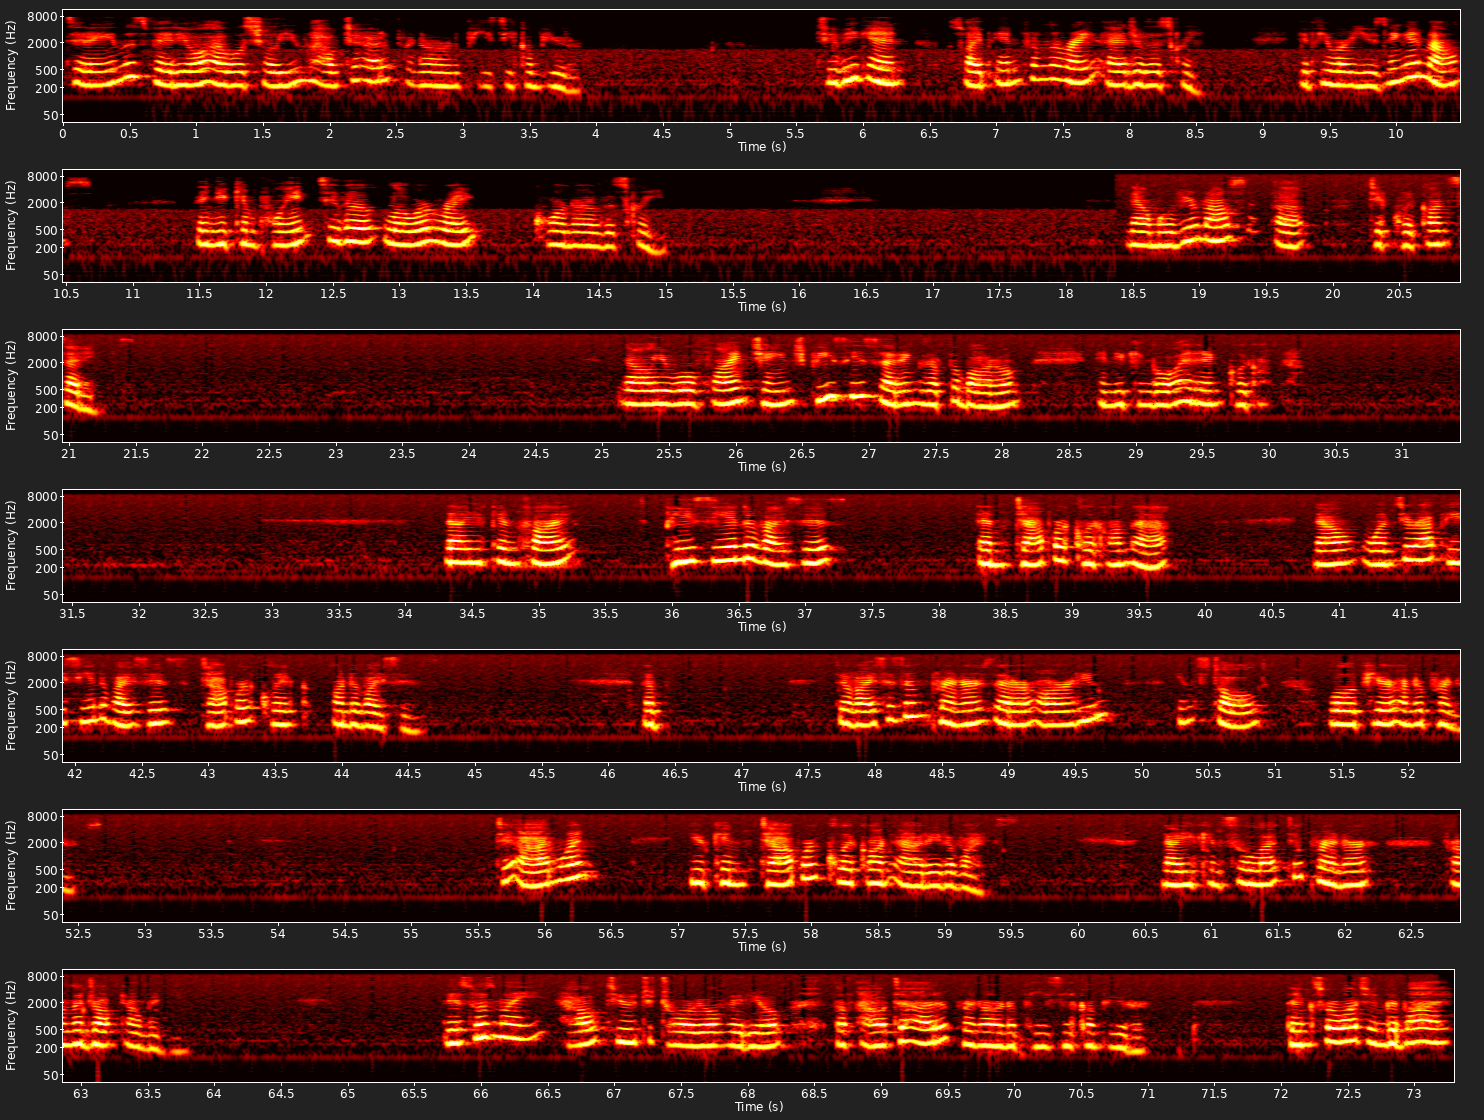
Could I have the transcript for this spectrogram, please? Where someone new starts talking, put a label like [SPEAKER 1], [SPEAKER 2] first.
[SPEAKER 1] Today in this video I will show you how to add a printer on a PC computer. To begin, swipe in from the right edge of the screen. If you are using a mouse, then you can point to the lower right corner of the screen. Now move your mouse up to click on settings. Now you will find change PC settings at the bottom and you can go ahead and click on that. Now you can find PC and devices and tap or click on that. Now once you're at PC and devices, tap or click on devices. The devices and printers that are already installed will appear under printers. To add one, you can tap or click on add a device. Now you can select a printer from the drop down menu. This was my how-to tutorial video of how to add a printer on a PC computer. Thanks for watching. Goodbye.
